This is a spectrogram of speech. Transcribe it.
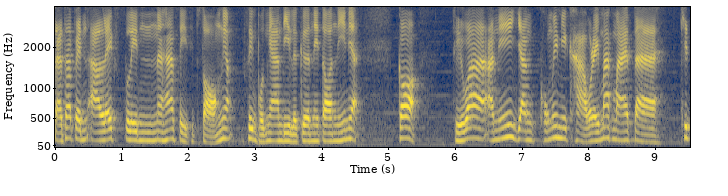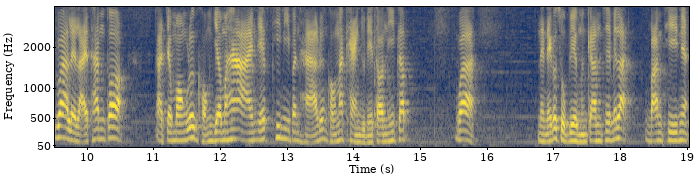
แต่ถ้าเป็น Alex g l i n นนะฮะ 42 เนี่ย ซึ่งผลงานดีเหลือเกินในตอนนี้เนี่ย ก็ถือว่าอันนี้ยังคงไม่มีข่าวอะไรมากมาย แต่คิดว่าหลาย ๆ ท่านก็อาจจะมองเรื่องของ Yamaha INF ที่มีปัญหาเรื่องของนักแข่งอยู่ในตอนนี้ครับ ว่าไหน ๆ ก็สูบเรียงเหมือนกันใช่ไหมล่ะ บางทีเนี่ย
